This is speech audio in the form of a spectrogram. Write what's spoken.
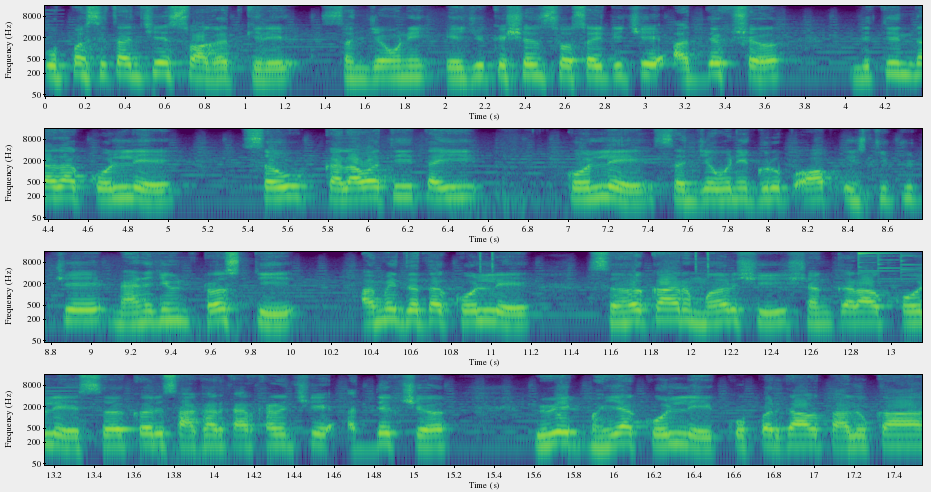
उपस्थितांचे स्वागत केले. संजीवनी एज्युकेशन सोसायटीचे अध्यक्ष नितीनदादा कोल्हे सौ कलावतीताई कोल्हे संजीवनी ग्रुप ऑफ इन्स्टिट्यूटचे मॅनेजिंग ट्रस्टी अमित दत्ता कोल्हे सहकार महर्षी शंकरराव कोल्हे सहकारी साखर कारखान्याचे अध्यक्ष विवेक भैया कोल्हे कोपरगाव तालुका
